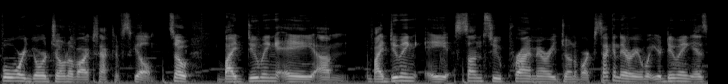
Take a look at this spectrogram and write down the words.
for your Joan of Arc's active skill. So by doing a um, by doing a Sun Tzu primary Joan of Arc secondary what you're doing is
